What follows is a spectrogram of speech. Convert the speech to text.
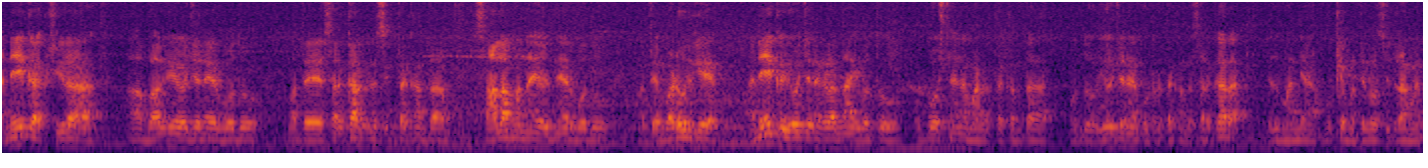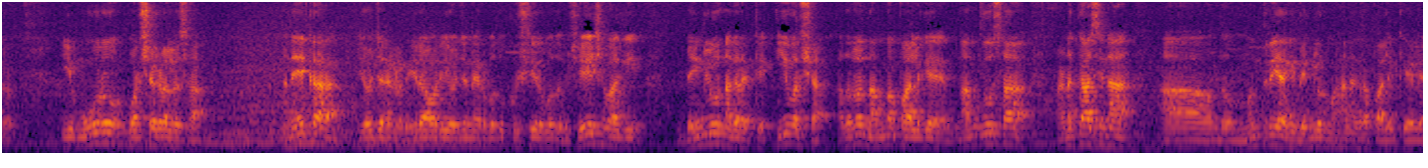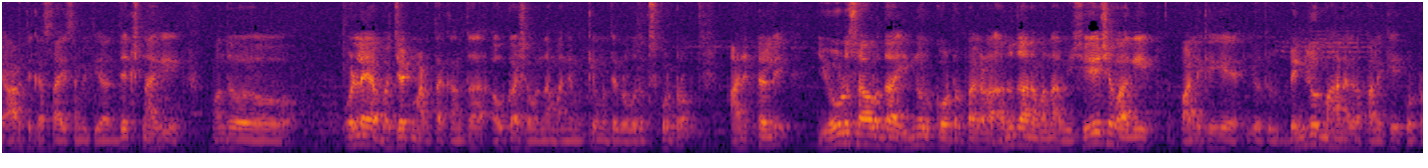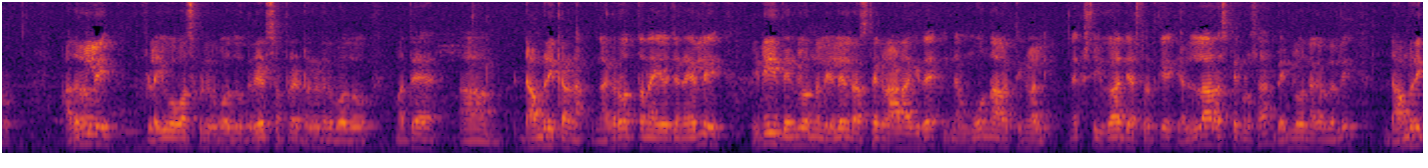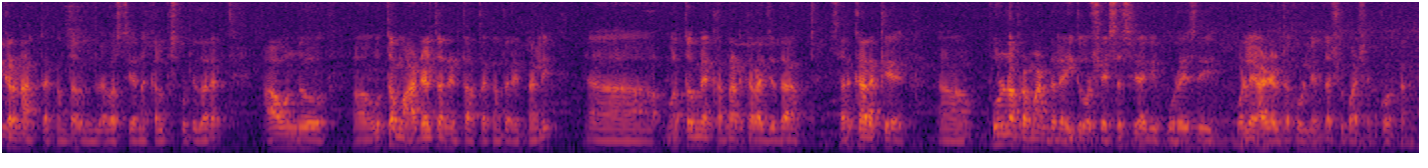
ಅನೇಕ ಕ್ಷೀರ ಭಾಗ್ಯ ಯೋಜನೆ ಇರ್ಬೋದು ಮತ್ತು ಸರ್ಕಾರದಿಂದ ಸಿಗ್ತಕ್ಕಂಥ ಸಾಲ ಮನ್ನಾ ಯೋಜನೆ ಇರ್ಬೋದು, ಮತ್ತು ಬಡವರಿಗೆ ಅನೇಕ ಯೋಜನೆಗಳನ್ನು ಇವತ್ತು ಘೋಷಣೆಯನ್ನು ಮಾಡಿರ್ತಕ್ಕಂಥ ಒಂದು ಯೋಜನೆ ಕೊಟ್ಟಿರ್ತಕ್ಕಂಥ ಸರ್ಕಾರ, ಇದು ಮಾನ್ಯ ಮುಖ್ಯಮಂತ್ರಿಗಳು ಸಿದ್ದರಾಮಯ್ಯವರು ಈ ಮೂರು ವರ್ಷಗಳಲ್ಲೂ ಸಹ ಅನೇಕ ಯೋಜನೆಗಳು, ನೀರಾವರಿ ಯೋಜನೆ ಇರ್ಬೋದು, ಕೃಷಿ ಇರ್ಬೋದು, ವಿಶೇಷವಾಗಿ ಬೆಂಗಳೂರು ನಗರಕ್ಕೆ ಈ ವರ್ಷ ಅದರಲ್ಲೂ ನಮ್ಮ ಪಾಲಿಗೆ, ನನಗೂ ಸಹ ಹಣಕಾಸಿನ ಒಂದು ಮಂತ್ರಿಯಾಗಿ ಬೆಂಗಳೂರು ಮಹಾನಗರ ಪಾಲಿಕೆಯಲ್ಲಿ ಆರ್ಥಿಕ ಸ್ಥಾಯಿ ಸಮಿತಿಯ ಅಧ್ಯಕ್ಷನಾಗಿ ಒಂದು ಒಳ್ಳೆಯ ಬಜೆಟ್ ಮಾಡ್ತಕ್ಕಂಥ ಅವಕಾಶವನ್ನು ಮಾನ್ಯ ಮುಖ್ಯಮಂತ್ರಿಗಳು ಒದಗಿಸ್ಕೊಟ್ರು. ಆ ನಿಟ್ಟಿನಲ್ಲಿ ಏಳು ಸಾವಿರದ ಇನ್ನೂರು ಕೋಟಿ ರೂಪಾಯಿಗಳ ಅನುದಾನವನ್ನು ವಿಶೇಷವಾಗಿ ಪಾಲಿಕೆಗೆ ಇವತ್ತು ಬೆಂಗಳೂರು ಮಹಾನಗರ ಪಾಲಿಕೆಗೆ ಕೊಟ್ಟರು ಅದರಲ್ಲಿ ಫ್ಲೈಓವರ್ಸ್ಗಳಿರ್ಬೋದು, ಗ್ರೇಡ್ ಸಪ್ರೇಟರ್ಗಳಿರ್ಬೋದು, ಮತ್ತು ಡಾಂಬ್ರೀಕರಣ ನಗರೋತ್ತನ ಯೋಜನೆಯಲ್ಲಿ ಇಡೀ ಬೆಂಗಳೂರಿನಲ್ಲಿ ಎಲ್ಲೆಲ್ಲಿ ರಸ್ತೆಗಳು ಹಾಳಾಗಿದೆ, ಇನ್ನು ಮೂರು ನಾಲ್ಕು ತಿಂಗಳಲ್ಲಿ ನೆಕ್ಸ್ಟ್ ಯುಗಾದಿ ಅಷ್ಟೊತ್ತಿಗೆ ಎಲ್ಲ ರಸ್ತೆಗಳು ಸಹ ಬೆಂಗಳೂರು ನಗರದಲ್ಲಿ ಡಾಂಬ್ರೀಕರಣ ಆಗ್ತಕ್ಕಂಥ ಒಂದು ವ್ಯವಸ್ಥೆಯನ್ನು ಕಲ್ಪಿಸ್ಕೊಟ್ಟಿದ್ದಾರೆ. ಆ ಒಂದು ಉತ್ತಮ ಆಡಳಿತ ನೀಡ್ತಾ ಇರ್ತಕ್ಕಂಥ ನಿಟ್ಟಿನಲ್ಲಿ ಮತ್ತೊಮ್ಮೆ ಕರ್ನಾಟಕ ರಾಜ್ಯದ ಸರ್ಕಾರಕ್ಕೆ ಪೂರ್ಣ ಪ್ರಮಾಣದಲ್ಲಿ ಐದು ವರ್ಷ ಯಶಸ್ವಿಯಾಗಿ ಪೂರೈಸಿ ಒಳ್ಳೆಯ ಆಡಳಿತ ಕೊಡಲಿ ಅಂತ ಶುಭಾಶಯ ಕೋರ್ತಾನೆ.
